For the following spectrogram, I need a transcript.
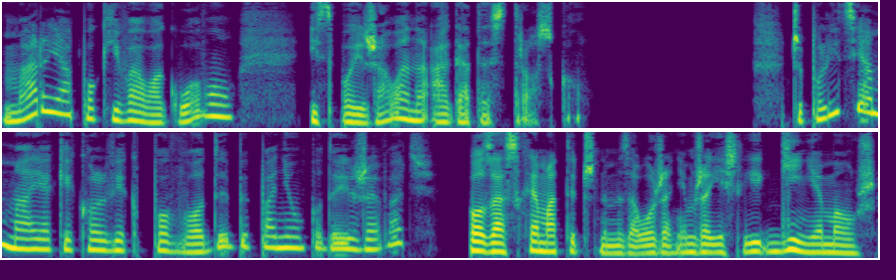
Maria pokiwała głową i spojrzała na Agatę z troską. Czy policja ma jakiekolwiek powody, by panią podejrzewać? Poza schematycznym założeniem, że jeśli ginie mąż,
